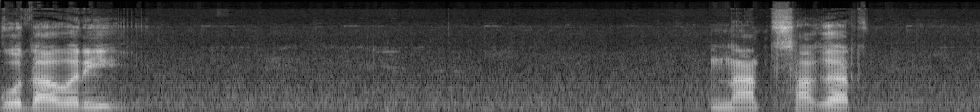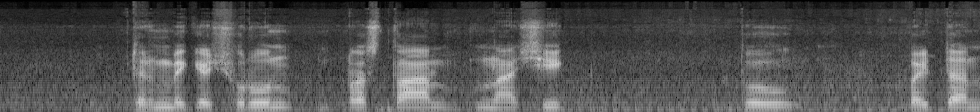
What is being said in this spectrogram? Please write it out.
गोदावरी नाथसागर त्र्यंबकेश्वरून प्रस्थान नाशिक टू पैठण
